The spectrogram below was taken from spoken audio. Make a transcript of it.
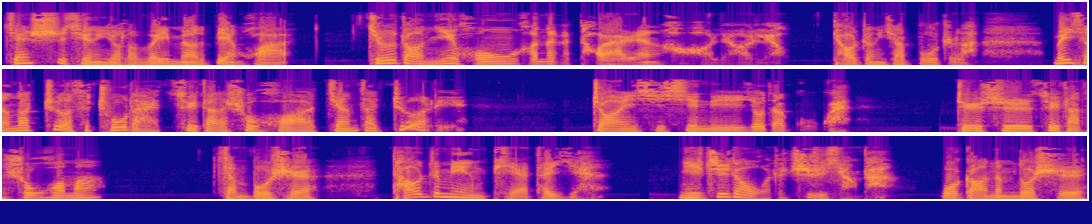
见事情有了微妙的变化，就到霓虹和那个陶亚人好好聊一聊，调整一下布置了。没想到这次出来最大的收获将在这里。赵恩熙心里有点古怪，这个是最大的收获吗？怎不是？陶志明瞥他一眼。你知道我的志向的，我搞那么多事，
